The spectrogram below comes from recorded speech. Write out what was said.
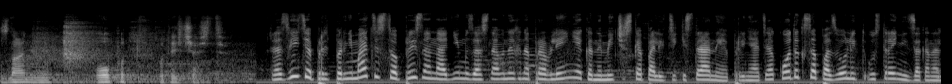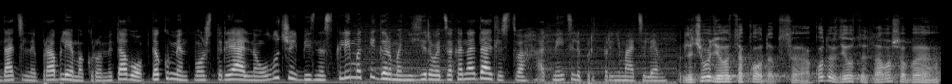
знания, опыт в этой части. Развитие предпринимательства признано одним из основных направлений экономической политики страны. Принятие кодекса позволит устранить законодательные проблемы. Кроме того, документ может реально улучшить бизнес-климат и гармонизировать законодательство, отметили предприниматели. Для чего делается кодекс? Кодекс делается для того, чтобы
